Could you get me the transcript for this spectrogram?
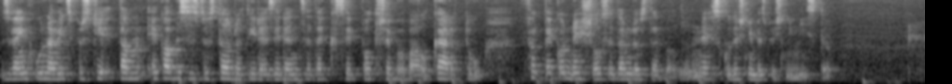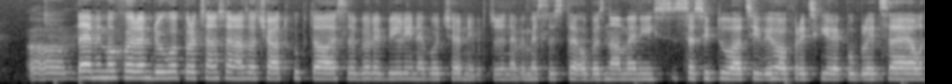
zvenku. Navíc prostě tam, jako aby se dostal do té rezidence, tak si potřeboval kartu. Fakt jako nešlo se tam dostat, bylo to neskutečně bezpečné místo. Um, To je mimochodem důvod, proč jsem se na začátku ptala, jestli byli bílí nebo černí, protože nevím, jestli jste obeznámený se situací v Jihoafrické republice, ale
